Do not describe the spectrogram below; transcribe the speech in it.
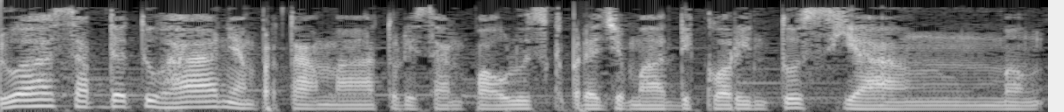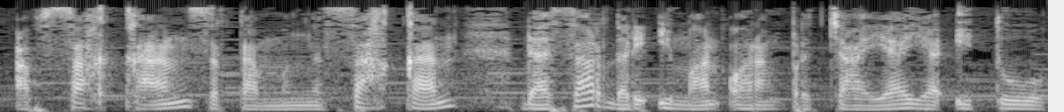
Dua sabda Tuhan yang pertama tulisan Paulus kepada jemaat di Korintus yang mengabsahkan serta mengesahkan dasar dari iman orang percaya yaitu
